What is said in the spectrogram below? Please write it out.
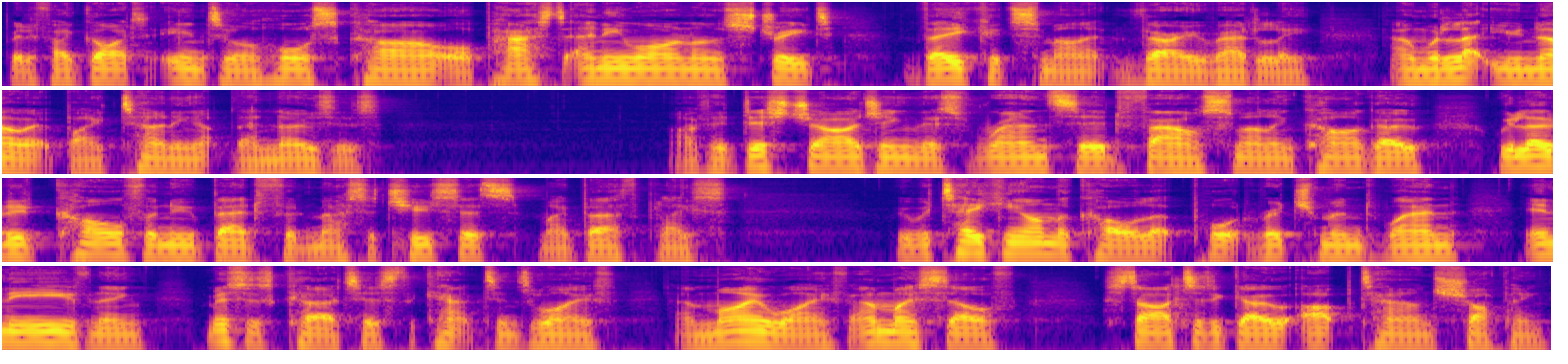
But if I got into a horse car or passed anyone on the street, they could smell it very readily and would let you know it by turning up their noses. After discharging this rancid, foul smelling cargo, we loaded coal for New Bedford, Massachusetts, my birthplace. We were taking on the coal at Port Richmond when, in the evening, Mrs. Curtis, the captain's wife, and my wife and myself started to go uptown shopping.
